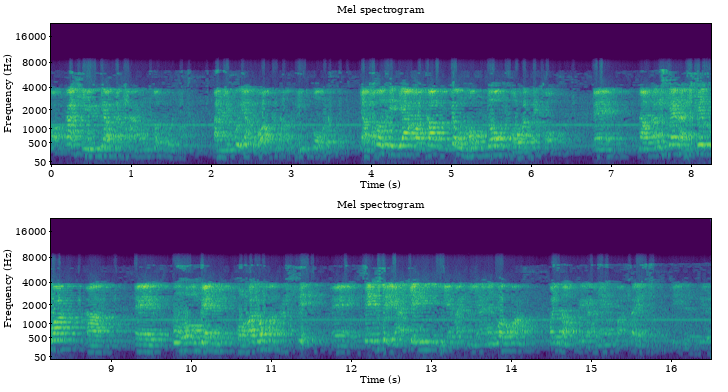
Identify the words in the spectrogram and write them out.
哦，而且要跟打工做不好，但是不要我可能听过了，要说这家好高用红多好啊，别讲，诶，老人家啦，小瓜啊，诶，不方便，好啊，拢把它写，诶，写写啊，建议你啊，你安尼我看，我老辈安尼把在手机的这个，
